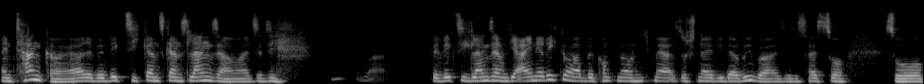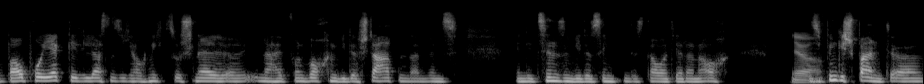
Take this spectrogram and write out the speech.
ein Tanker, ja, der bewegt sich ganz, ganz langsam. Also die bewegt sich langsam in die eine Richtung, aber kommt noch nicht mehr so schnell wieder rüber. Also das heißt, so, so Bauprojekte, die lassen sich auch nicht so schnell äh, innerhalb von Wochen wieder starten, dann wenn's, wenn die Zinsen wieder sinken. Das dauert ja dann auch. Ja. Also ich bin gespannt, äh,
